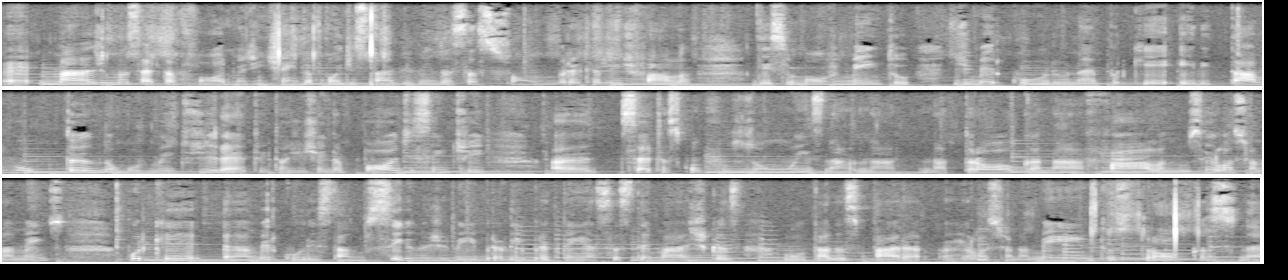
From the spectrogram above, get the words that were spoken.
é, mas de uma certa forma a gente ainda pode estar vivendo essa sombra que a gente fala desse movimento de Mercúrio, né? Porque ele tá voltando ao movimento direto, então a gente ainda pode sentir é, certas confusões na, na, na troca, na fala, nos relacionamentos porque é, Mercúrio está no signo de Libra. Libra tem essas temáticas voltadas para relacionamentos, trocas né,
